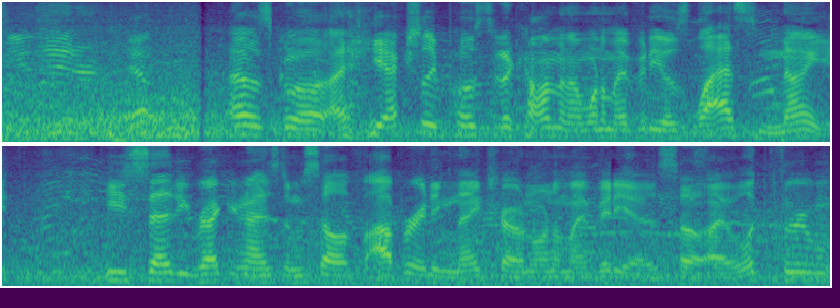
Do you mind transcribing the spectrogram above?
See you later. Yep. That was cool. I- He actually posted a comment on one of my videos last night. He said he recognized himself operating Nitro in one of my videos. So I looked through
